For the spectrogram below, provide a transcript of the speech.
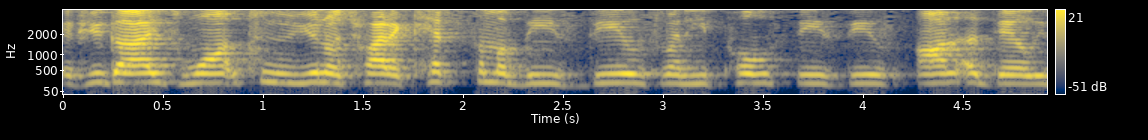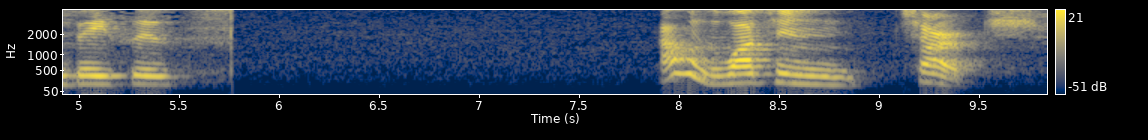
if you guys want to, you know, try to catch some of these deals when he posts these deals on a daily basis. I was watching church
